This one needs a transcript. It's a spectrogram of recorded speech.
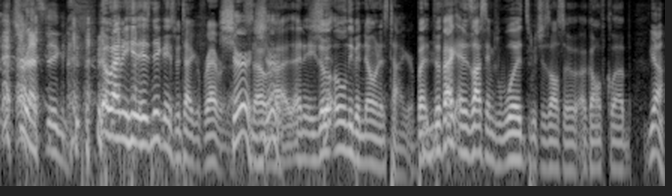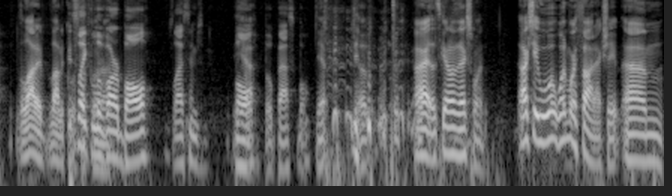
Interesting. No, but I mean, his, his nickname's been Tiger forever. though. Sure, so, sure. Uh, and he's Shit. o- only been known as Tiger. But the fact, and his last name's Woods, which is also a golf club. yeah. A lot of, a lot of cool It's like stuff on. LaVar Ball. His last name's Ball, Yeah. about basketball. Yep. Yep. All right, let's get on to the next one. Actually, one, one more thought. Actually, um,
